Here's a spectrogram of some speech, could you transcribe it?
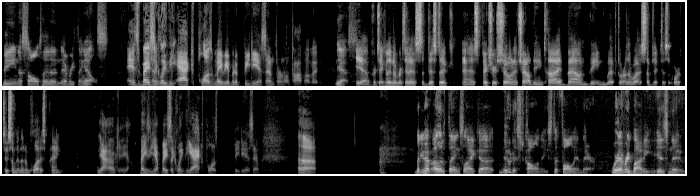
being assaulted and everything else. It's basically the act plus maybe a bit of BDSM thrown on top of it. Yes. Yeah, particularly number 10 is sadistic, and it's pictures showing a child being tied, bound, beaten, whipped, or otherwise subject to, or to something that implies pain. Yeah. Okay. Yeah. Bas- yeah. Basically the act plus BDSM. Uh, But you have other things like uh, nudist colonies that fall in there where everybody is nude.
